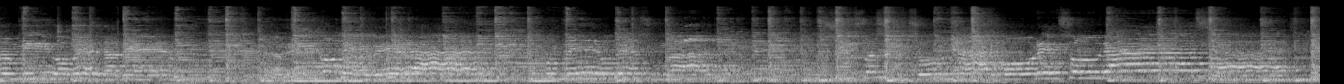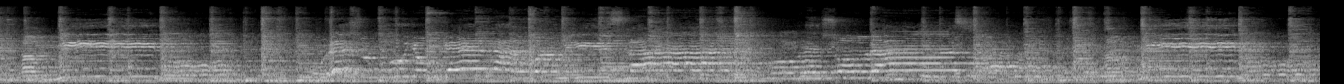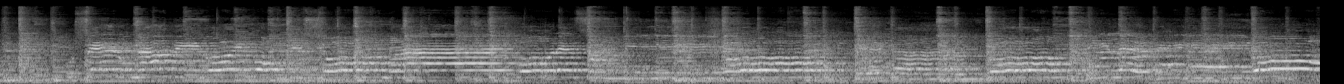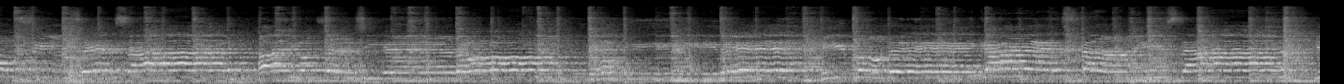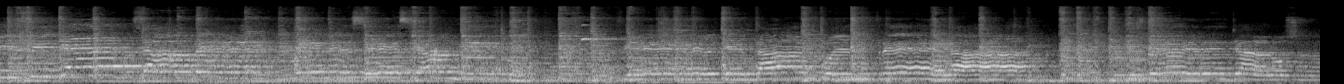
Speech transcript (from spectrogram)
amigo verdadero, un amigo de verdad, un bombero de su madre, nos hizo así soñar, por eso gracias. Amén. person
